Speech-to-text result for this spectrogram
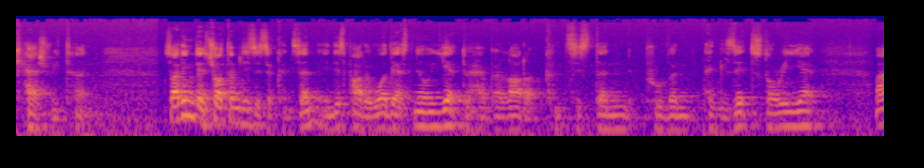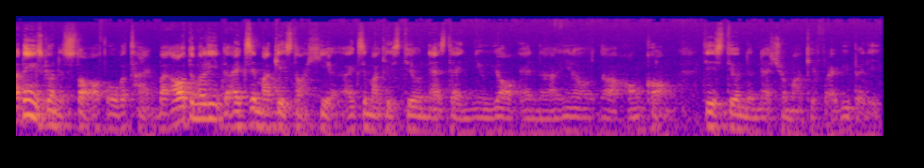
cash return. So I think that short term this is a concern in this part of the world. There's no yet to have a lot of consistent, proven exit story yet. But I think it's going to start off over time. But ultimately, the exit market is not here. Exit market is still Nasdaq, New York, and uh, you know uh, Hong Kong. This is still the natural market for everybody.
